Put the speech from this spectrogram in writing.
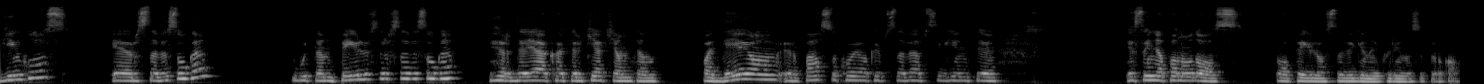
ginklus ir savisaugą, būtent peilius ir savisaugą. Ir dėja, kad ir kiek jam ten padėjo ir pasakojo, kaip save apsiginti, jisai nepanaudos to peilio saviginai, kurį nusipirko.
